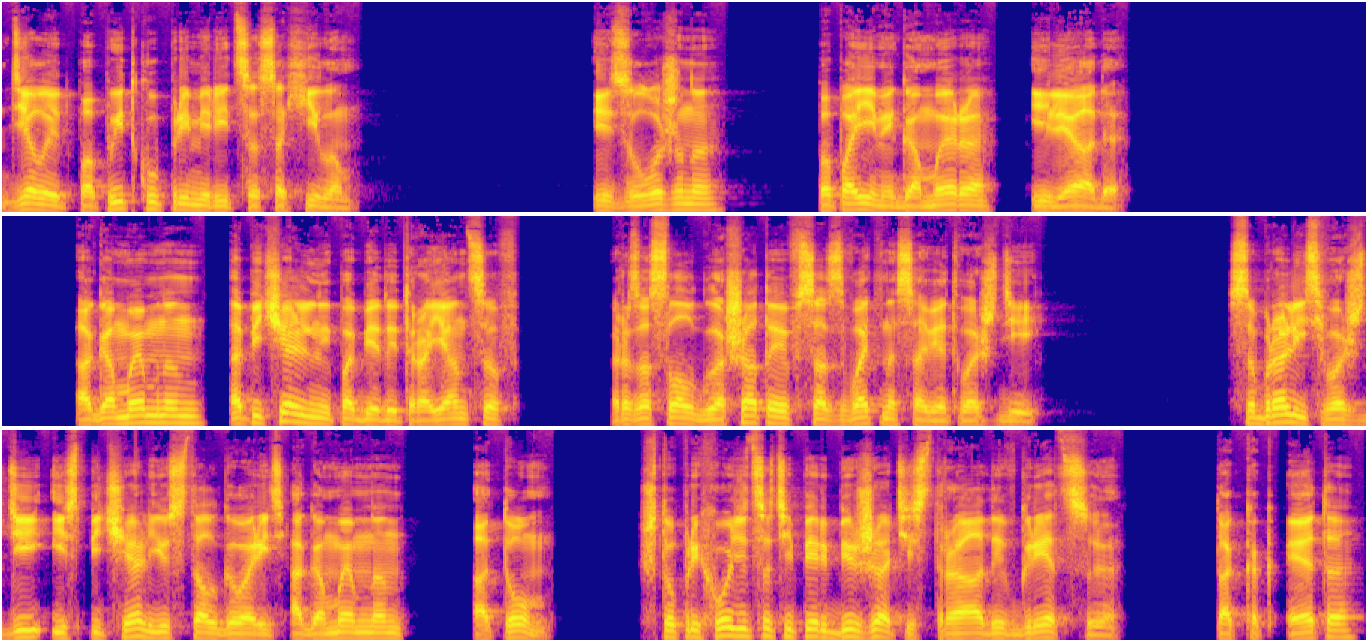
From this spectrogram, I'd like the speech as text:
делает попытку примириться с Ахиллом. Изложено по поэме Гомера «Илиада». Агамемнон, опечаленный победой троянцев, разослал глашатаев созвать на совет вождей. Собрались вожди, и с печалью стал говорить Агамемнон о том, что приходится теперь бежать из Троады в Грецию, так как это,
